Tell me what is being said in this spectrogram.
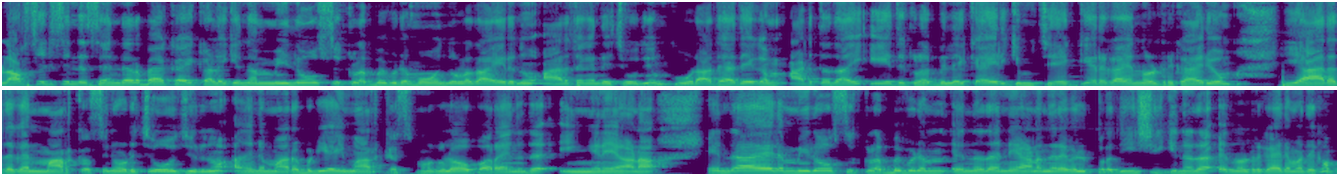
ബ്ലാസ്റ്റേഴ്സിന്റെ സെന്റർ ബാക്കായി കളിക്കുന്ന മിലോസ് ക്ലബ്ബ് വിടുമോ എന്നുള്ളതായിരുന്നു ആരാധകന്റെ ചോദ്യം. കൂടാതെ അദ്ദേഹം അടുത്തതായി ഏത് ക്ലബിലേക്കായിരിക്കും ചേക്കേറുക എന്നുള്ളൊരു കാര്യവും ഈ ആരാധകൻ മാർക്കസിനോട് ചോദിച്ചിരുന്നു. അതിന്റെ മറുപടിയായി മാർക്കസ് മുർഗലോ പറയുന്നത് ഇങ്ങനെയാണ്. എന്തായാലും മിലോസ് ക്ലബ്ബ് വിടും എന്ന് തന്നെയാണ് നിലവിൽ പ്രതീക്ഷിക്കുന്നത് എന്നുള്ളൊരു കാര്യം അദ്ദേഹം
